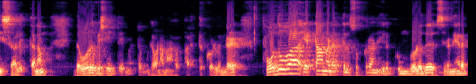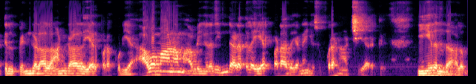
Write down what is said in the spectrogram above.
புத்திசாலித்தனம். இந்த ஒரு விஷயத்தை மட்டும் கவனமாக பார்த்து கொள்ளுங்கள். பொதுவாக எட்டாம் இடத்தில் சுக்கரன் இருக்கும் பொழுது சில நேரத்தில் பெண்களால் ஆண்களால் ஏற்படக்கூடிய அவமானம் அப்படிங்கிறது இந்த இடத்துல ஏற்படாது ஏன்னா இங்கே சுக்கரன் ஆட்சியாக இருக்குது இருந்தாலும்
